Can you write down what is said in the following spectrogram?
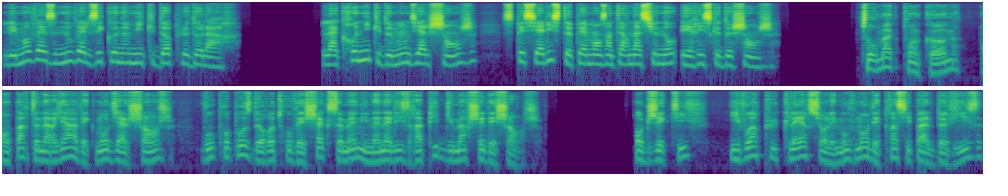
les mauvaises nouvelles économiques dopent le dollar. La chronique de Mondial Change, spécialiste paiements internationaux et risques de change. Tourmac.com, en partenariat avec Mondial Change, vous propose de retrouver chaque semaine une analyse rapide du marché des changes. Objectif y voir plus clair sur les mouvements des principales devises,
